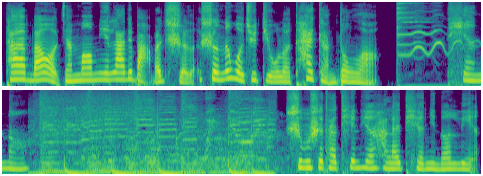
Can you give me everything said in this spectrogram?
他把我家猫咪拉的粑粑吃了，省得我去丢了，太感动了。天哪，是不是他天天还来舔你的脸？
